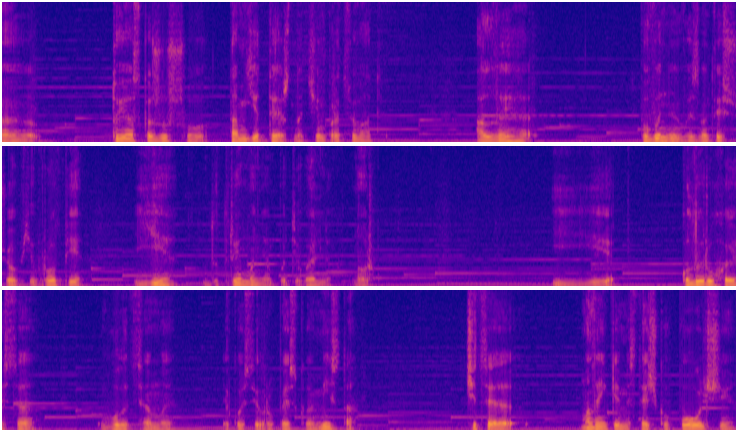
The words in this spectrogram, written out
е, то я скажу, що там є теж над чим працювати, але повинен визнати, що в Європі є дотримання будівельних норм. І коли рухаєшся вулицями якогось європейського міста, чи це маленьке містечко в Польщі,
